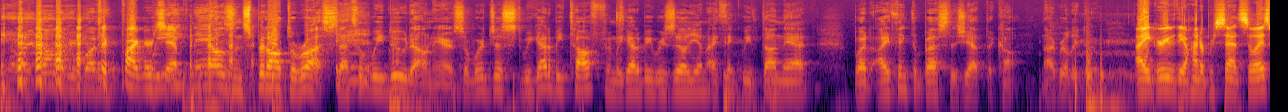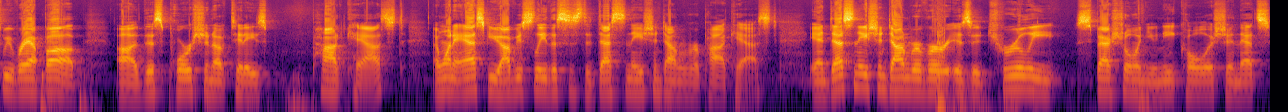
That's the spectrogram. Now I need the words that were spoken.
You know, I tell everybody, partnership. we eat nails and spit out the rust. That's what we do down here. So we're just we got to be tough and we got to be resilient. I think we've done that, but I think the best is yet to come. I really do. I agree with you 100%. So as we wrap up uh, this portion of today's podcast, I want to ask you obviously, this is the Destination Downriver podcast. And Destination Downriver is a truly special and unique coalition that's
